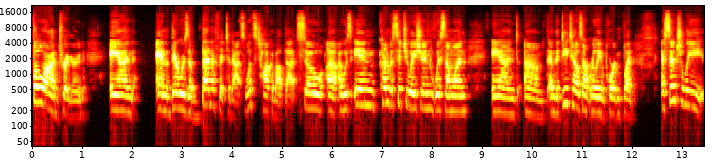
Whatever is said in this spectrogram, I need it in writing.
full on triggered. And and there was a benefit to that. So let's talk about that. So uh, I was in kind of a situation with someone, and um, and the details aren't really important, but essentially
